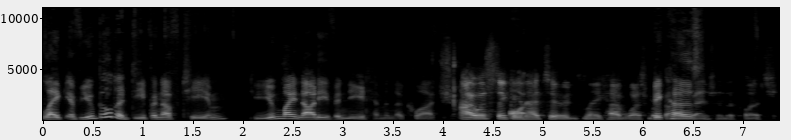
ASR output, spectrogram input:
like if you build a deep enough team, you might not even need him in the clutch. I was thinking On- that too, like have Westbrook Because- on the bench in the clutch.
